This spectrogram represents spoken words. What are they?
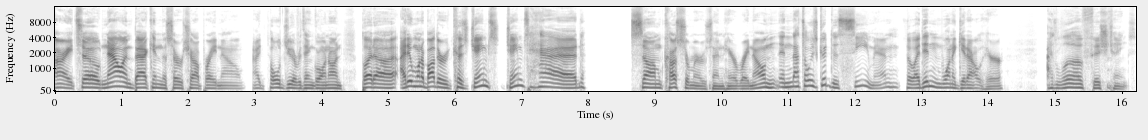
All right, so now I'm back in the surf shop right now. I told you everything going on, but uh, I didn't want to bother because James James had some customers in here right now, and, and that's always good to see, man. So I didn't want to get out here. I love fish tanks.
